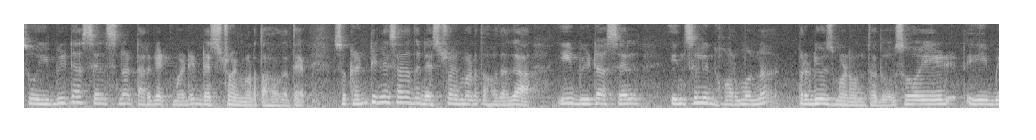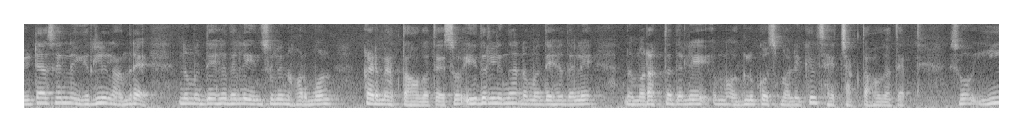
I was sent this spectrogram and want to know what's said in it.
ಸೊ ಈ ಬೀಟಾ ಸೆಲ್ಸ್ನ ಟಾರ್ಗೆಟ್ ಮಾಡಿ ಡೆಸ್ಟ್ರಾಯ್ ಮಾಡ್ತಾ ಹೋಗುತ್ತೆ. ಸೊ ಕಂಟಿನ್ಯೂಸ್ ಆಗಿ ಅದು ಡೆಸ್ಟ್ರಾಯ್ ಮಾಡ್ತಾ ಹೋದಾಗ ಈ ಬೀಟಾ ಸೆಲ್ ಇನ್ಸುಲಿನ್ ಹಾರ್ಮೋನ್ನ ಪ್ರೊಡ್ಯೂಸ್ ಮಾಡುವಂಥದ್ದು. ಸೊ ಈ ಈ ಬೀಟಾ ಸೆಲ್ ಇರಲಿಲ್ಲ ಅಂದರೆ ನಮ್ಮ ದೇಹದಲ್ಲಿ ಇನ್ಸುಲಿನ್ ಹಾರ್ಮೋನ್ ಕಡಿಮೆ ಆಗ್ತಾ ಹೋಗುತ್ತೆ. ಸೊ ಇದರಿಂದ ನಮ್ಮ ದೇಹದಲ್ಲಿ, ನಮ್ಮ ರಕ್ತದಲ್ಲಿ ಗ್ಲೂಕೋಸ್ ಮಾಲಿಕ್ಯೂಲ್ಸ್ ಹೆಚ್ಚಾಗ್ತಾ ಹೋಗುತ್ತೆ. ಸೊ ಈ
